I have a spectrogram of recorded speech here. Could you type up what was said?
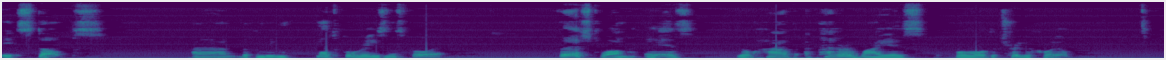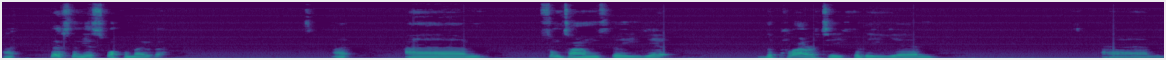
it stops, um, there can be multiple reasons for it. First one is you'll have a pair of wires for the trigger coil. Right. First thing is swap them over. Right. Um, sometimes the uh, the polarity for the um, um,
